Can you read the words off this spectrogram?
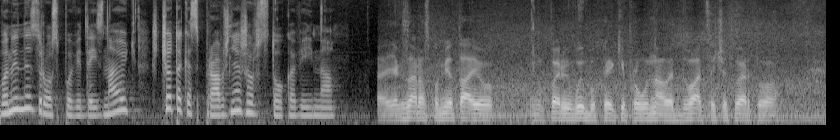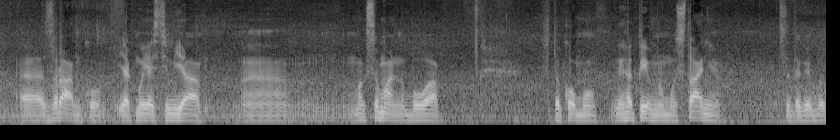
Вони не з розповідей знають, що таке справжня жорстока війна. Як зараз пам'ятаю, перві вибухи, які пролунали 24-го е, зранку, як моя сім'я е, максимально була в такому негативному стані. Це таке якби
